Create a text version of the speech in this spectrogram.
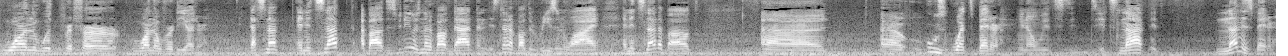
one would prefer one over the other. That's not and it's not about this video is not about that and it's not about the reason why and it's not about uh, uh who's what's better you know it's it's not it, none is better.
